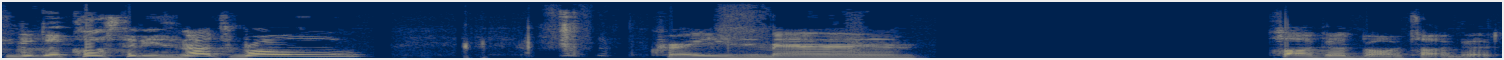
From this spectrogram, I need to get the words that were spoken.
You gotta get close to these nuts, bro. Crazy, man. It's all good, bro. It's all good.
